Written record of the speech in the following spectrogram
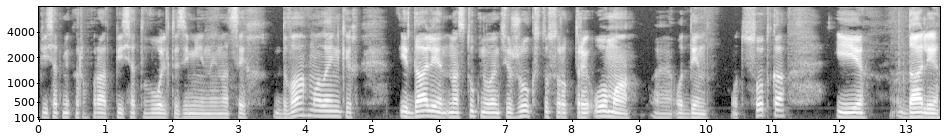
50 мікрофарад, 50 вольт замінений на цих два маленьких. І далі наступний ланцюжок 143 Ома, е, один от сотка. І далі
